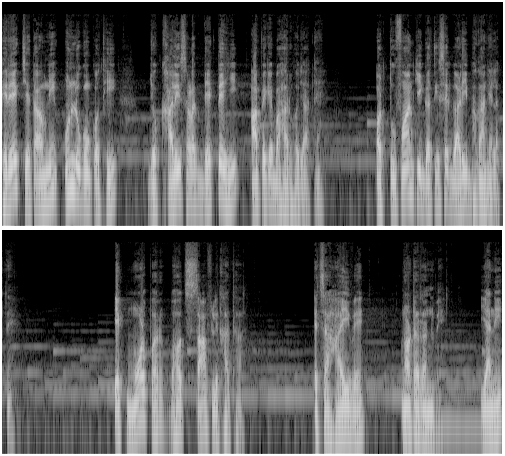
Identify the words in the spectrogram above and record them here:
फिर एक चेतावनी उन लोगों को थी, जो खाली सड़क देखते ही आपे के बाहर हो जाते हैं और तूफ़ान की गति से गाड़ी भगाने लगते हैं। एक मोड़ पर बहुत साफ़ लिखा था it's a highway not a runway यानी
